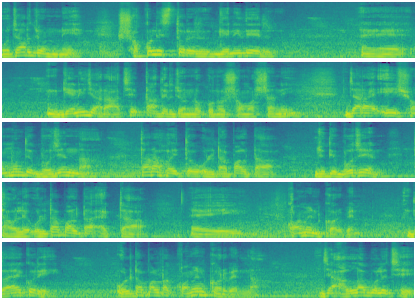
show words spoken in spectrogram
বোঝার জন্যে সকল স্তরের জ্ঞানীদের জ্ঞানী যারা আছে, তাদের জন্য কোনো সমস্যা নেই। যারা এই সম্বন্ধে বোঝেন না, তারা হয়তো উল্টাপাল্টা যদি বোঝেন, তাহলে উল্টাপাল্টা একটা, এই কমেন্ট করবেন। দয়া করে উল্টাপাল্টা কমেন্ট করবেন না। যে আল্লাহ বলেছে,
